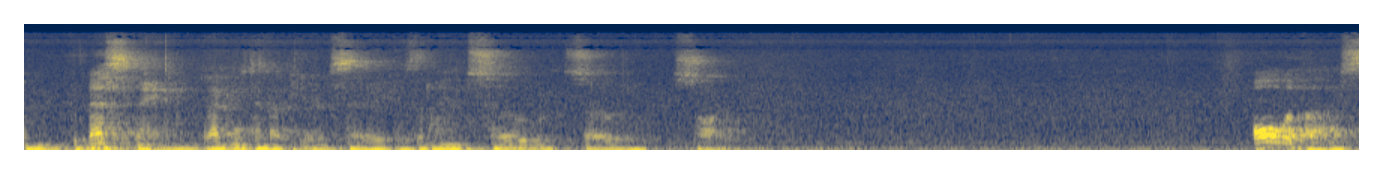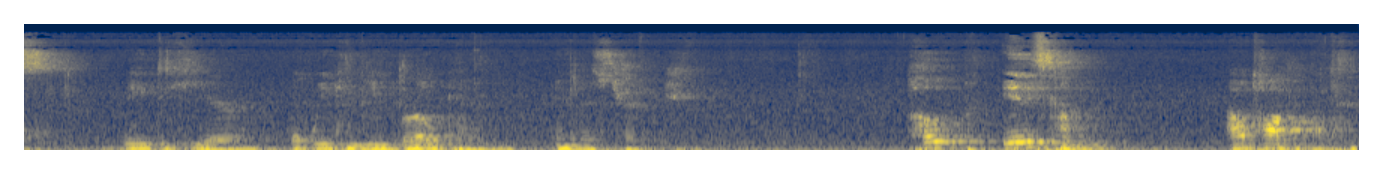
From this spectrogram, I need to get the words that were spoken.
And the best thing that I can stand up here and say is that I am so, so sorry. All of us need to hear that we can be broken in this church. Hope is coming. I'll talk about it.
